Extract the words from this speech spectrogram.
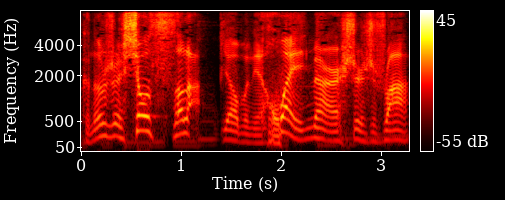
可能是消磁了，要不你换一面试试刷。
